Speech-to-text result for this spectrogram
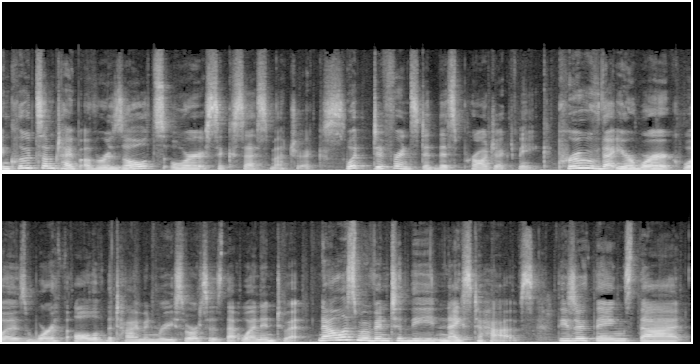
include some type of results or success metrics. What difference did this project make? Prove that your work was worth all of the time and resources that went into it. Now let's move into the nice to haves. These are things that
